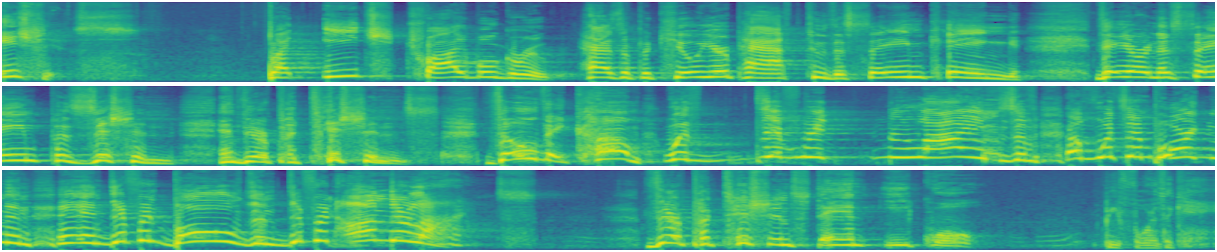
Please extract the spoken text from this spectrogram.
issues. But each tribal group has a peculiar path to the same king. They are in the same position, and their petitions, though they come with different lines of, of what's important and, and different bolds and different underlines. Their petitions stand equal before the king.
